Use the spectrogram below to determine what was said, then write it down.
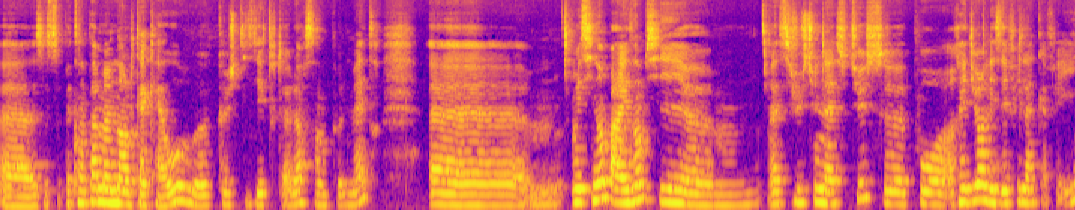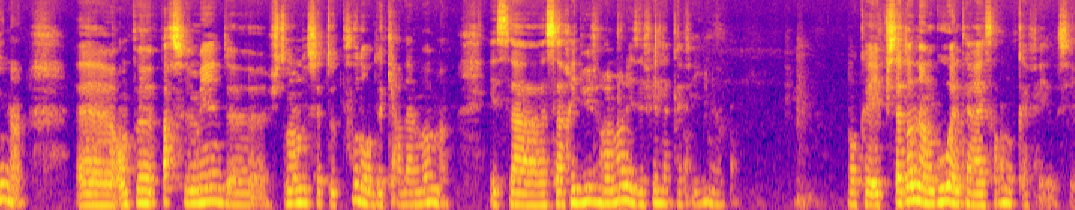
Ça, ça, peut être sympa même dans le cacao que je disais tout à l'heure, ça on peut le mettre. mais sinon, par exemple, si c'est juste une astuce pour réduire les effets de la caféine. Euh, on peut parsemer de, justement de cette poudre de cardamome et ça, ça réduit vraiment les effets de la caféine. Donc, et puis ça donne un goût intéressant au café aussi.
